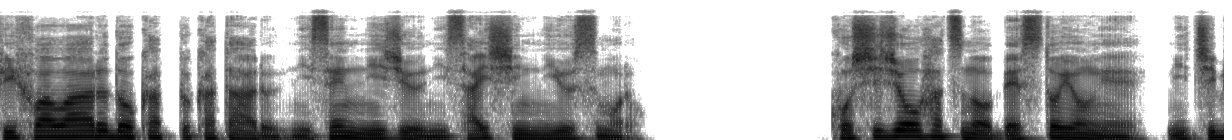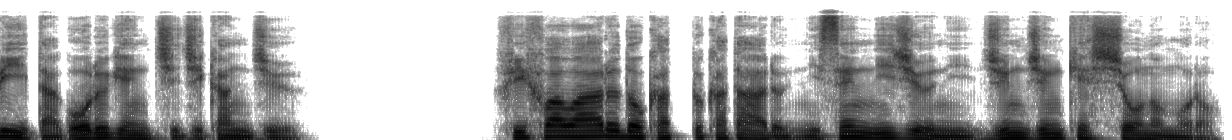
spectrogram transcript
FIFA ワールドカップカタール2022最新ニュースもろ。古史上初のベスト4へ導いたゴール現地時間中。FIFA ワールドカップカタール2022準々決勝のもろ。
